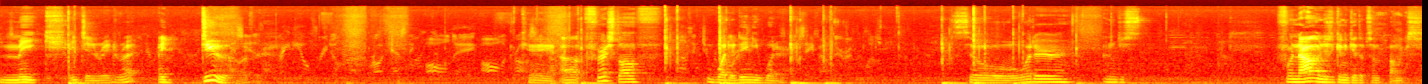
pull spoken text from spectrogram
make a generator, right? I do, however. Okay, uh, first off, water. They need water. So water, I'm just for now. I'm just gonna get up some pumps.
